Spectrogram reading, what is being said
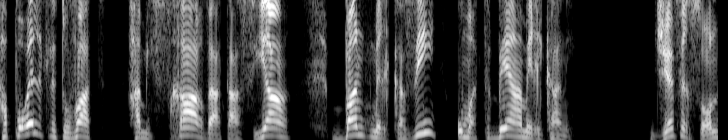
הפועלת לטובת המסחר והתעשייה, בנק מרכזי ומטבע אמריקני. ג'פרסון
